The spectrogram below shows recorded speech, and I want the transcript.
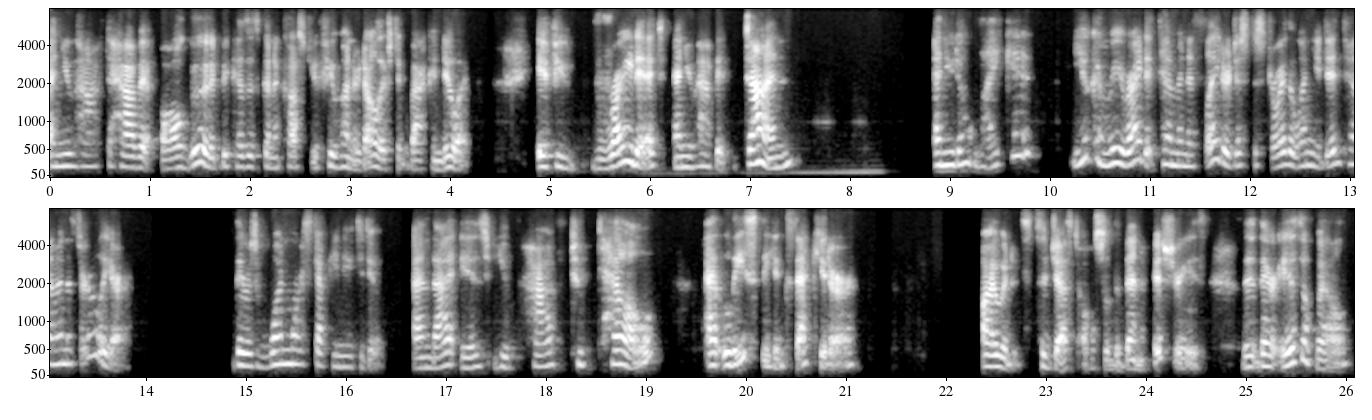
and you have to have it all good because it's going to cost you a few hundred dollars to go back and do it. If you write it and you have it done and you don't like it, you can rewrite it 10 minutes later, just destroy the one you did 10 minutes earlier. There's one more step you need to do, and that is you have to tell at least the executor I would suggest also the beneficiaries that there is a will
